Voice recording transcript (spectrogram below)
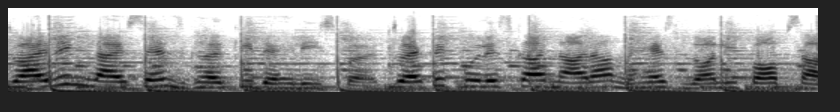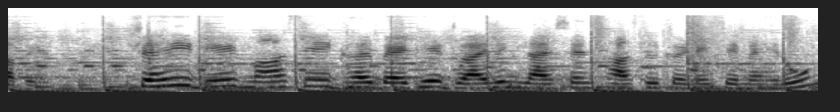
ड्राइविंग लाइसेंस घर की दहलीज पर। ट्रैफ़िक पुलिस का नारा महज लॉलीपॉप साबित। शहरी डेढ़ माह से घर बैठे ड्राइविंग लाइसेंस हासिल करने से महरूम।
